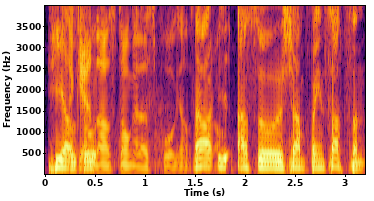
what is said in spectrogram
Jag helt tycker ändå han stångades på ganska Ja, bra. alltså kämpa-insatsen,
